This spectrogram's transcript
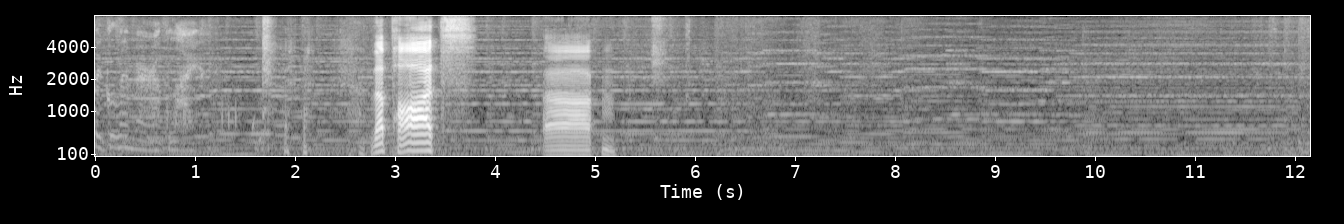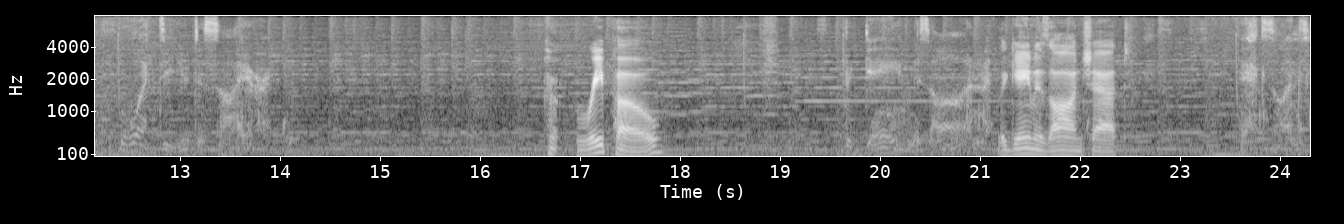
The glimmer of life. The pot! Uh, hmm. Repo. The game is on. The game is on, chat. Excellent.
